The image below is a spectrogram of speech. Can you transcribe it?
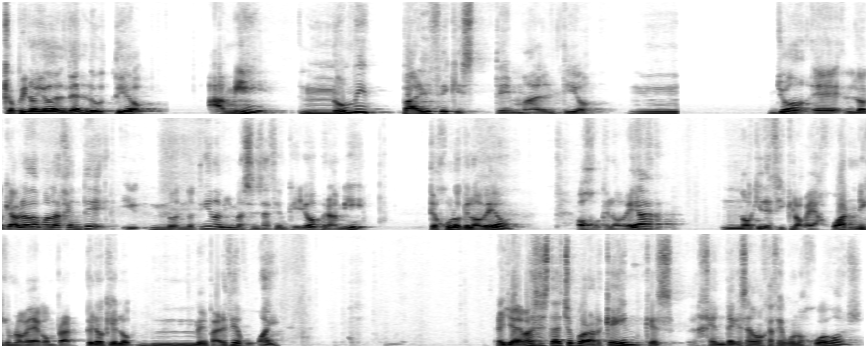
¿Qué opino yo del Deadloop, tío? A mí no me parece que esté mal, tío. Mm, Yo, eh, lo que he hablado con la gente, y no, no tiene la misma sensación que yo, pero a mí, te juro que lo veo. Ojo, que lo vea no quiere decir que lo vaya a jugar ni que me lo vaya a comprar, pero que lo, mm, me parece guay. Y además está hecho por Arkane, que es gente que sabemos que hace buenos juegos.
